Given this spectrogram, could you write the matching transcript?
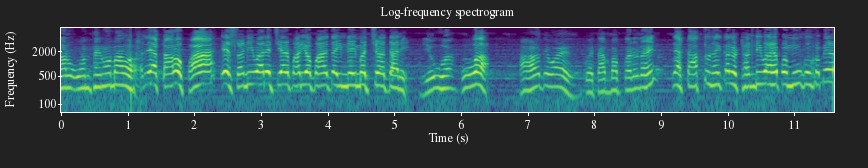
મારું ઓમ થઈને ઓમ આવે. એટલે તારો ભા એ શનિવારે ચેર પાડ્યો પાડે તો એમને એમ જ છે તારે એવું હા? ઉવા હા હા તે વાય કોઈ તાપ બાપ કર્યો નહીં? એટલે તાપ તો નહીં કર્યો ઠંડી વાય પણ હું કહું ખબર?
